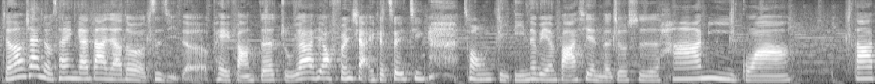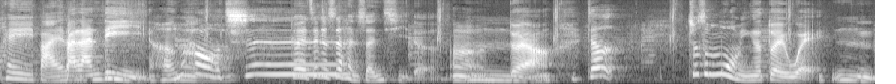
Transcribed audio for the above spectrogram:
讲到下酒菜，应该大家都有自己的配方。的主要要分享一个最近从弟弟那边发现的，就是哈密瓜搭配白白兰地，很好吃。对，这个是很神奇的。嗯，对啊，就。就是莫名的对味，嗯，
